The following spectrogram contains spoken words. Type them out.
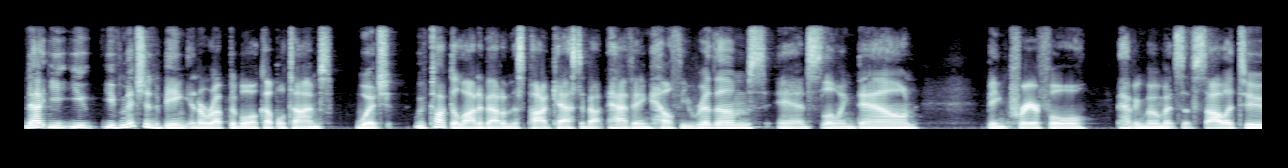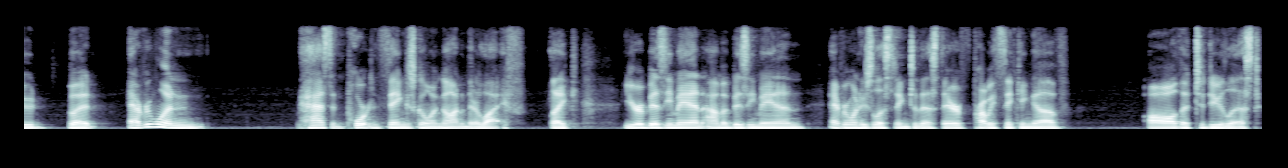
now you, you, you've mentioned being interruptible a couple times, which we've talked a lot about on this podcast about having healthy rhythms and slowing down, being prayerful, having moments of solitude. But everyone has important things going on in their life. Like you're a busy man, I'm a busy man. Everyone who's listening to this, they're probably thinking of all the to do list.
